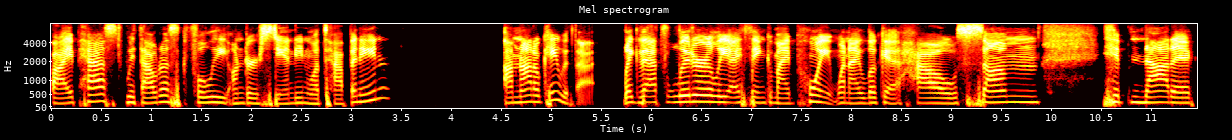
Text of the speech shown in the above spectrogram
bypassed without us fully understanding what's happening, I'm not okay with that. Like that's literally, I think, my point when I look at how some hypnotic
